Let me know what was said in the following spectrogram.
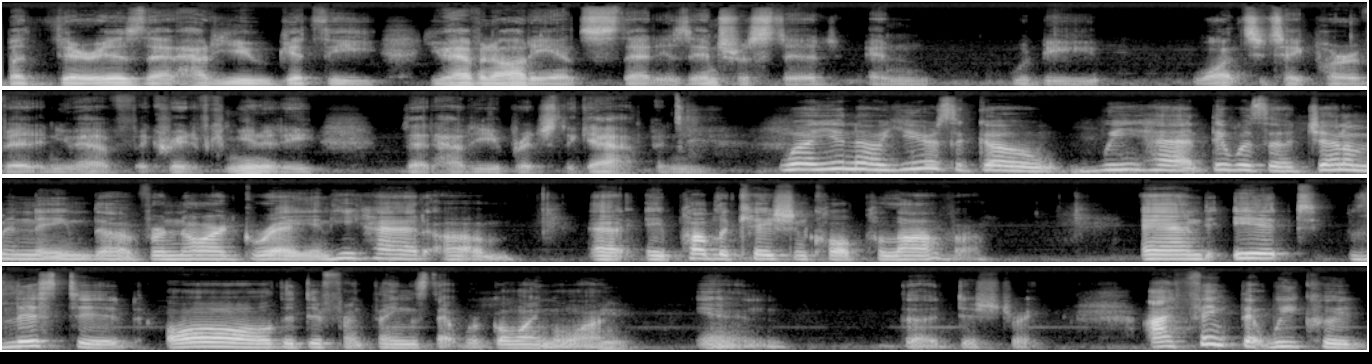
but there is that how do you get the you have an audience that is interested and would be want to take part of it and you have a creative community that how do you bridge the gap and Well, you know, years ago we had there was a gentleman named uh, Bernard Gray, and he had um, a, a publication called Palava, and it listed all the different things that were going on Mm. in the district. I think that we could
